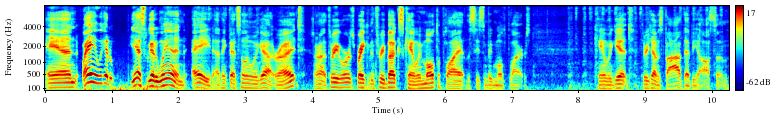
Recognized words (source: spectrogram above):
and hey, we got to, yes, we got a win. Eight. I think that's the only one we got, right? All right, three words, break even three bucks. Can we multiply it? Let's see some big multipliers. Can we get three times five? That'd be awesome.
